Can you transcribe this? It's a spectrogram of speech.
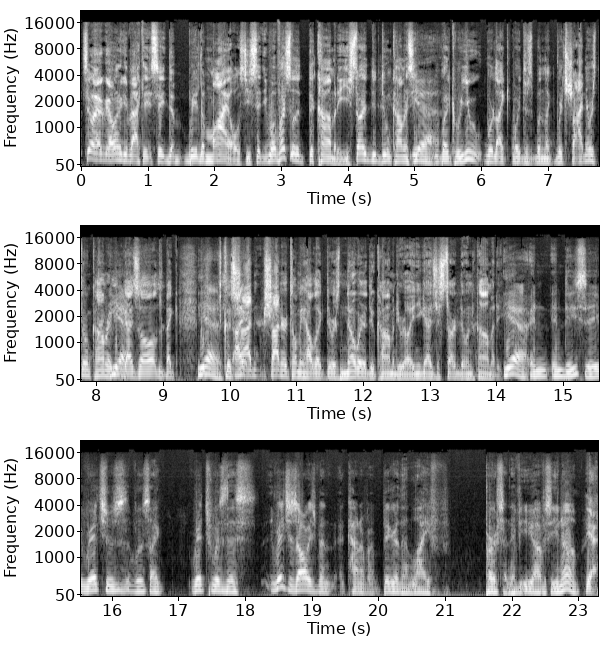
so I, I, want to get back to so the the miles. You said well, first of all, the, the comedy. You started doing comedy. Yeah. Like were you were like were just when like Rich Shydner was doing comedy? Yeah. You guys all like yeah. Because Shydner, Shydner told me how like there was nowhere to do comedy really, and you guys just started doing comedy. Yeah. In in DC, Rich was was like Rich was this. Rich has always been kind of a bigger than life person. If you obviously you know him. Yeah.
